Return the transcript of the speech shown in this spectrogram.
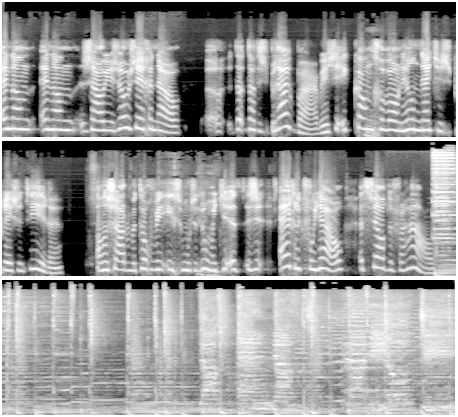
En dan, en dan zou je zo zeggen, nou, eh, dat, dat is bruikbaar, weet je. Ik kan gewoon heel netjes presenteren. Anders zouden we toch weer iets moeten doen. Want je, het is eigenlijk voor jou hetzelfde verhaal. Dag en nacht, Radio 10,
